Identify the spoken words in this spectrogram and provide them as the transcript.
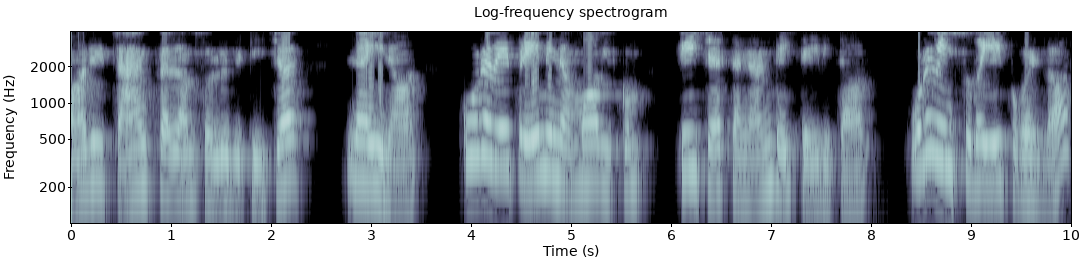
மாதிரி தேங்க்ஸ் எல்லாம் சொல்லுது டீச்சர் நைனார். கூடவே பிரேமின் அம்மாவிற்கும் டீச்சர் தன் அன்பை தெரிவித்தார். உணவின் சுவையை புகழ்ந்தார்.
